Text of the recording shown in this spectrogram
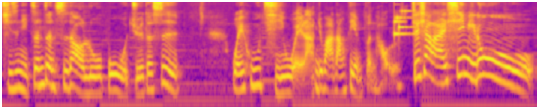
其实你真正吃到的萝卜，我觉得是微乎其微啦，你就把它当淀粉好了。接下来西米露。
